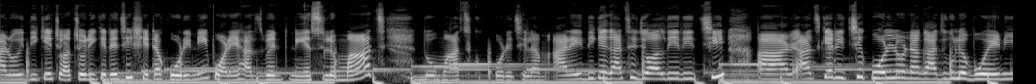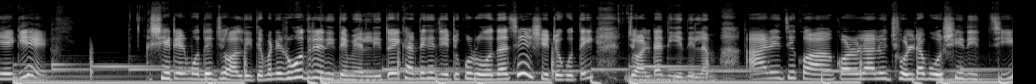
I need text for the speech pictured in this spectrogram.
আর ওইদিকে চচড়ি কেটেছি, সেটা করিনি, পরে হাজব্যান্ড নিয়ে এসেছিল মাছ, তো মাছ করেছিলাম। আর এইদিকে গাছে জল দিয়ে দিচ্ছি, আর আজকের ইচ্ছে করল না গাছগুলো বয়ে নিয়ে গিয়ে শেটের মধ্যে জল দিতে মানে রোদরে দিতে মেনলি তো এখান থেকে যেটুকু রোদ আছে, সেটুকুতেই জলটা দিয়ে দিলাম। আর এই যে করলা আলুর ঝোলটা বসিয়ে দিচ্ছি।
